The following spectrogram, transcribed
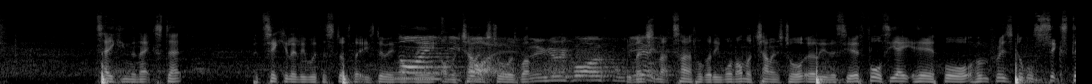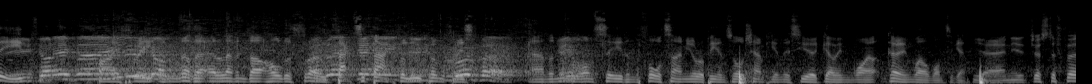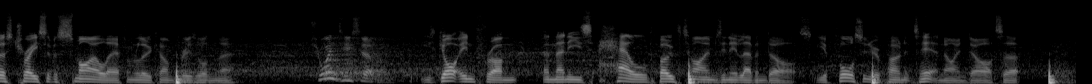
taking the next step, particularly with the stuff that he's doing on the on the Challenge Tour as well. We mentioned that title that he won on the Challenge Tour earlier this year. 48 here for Humphries, double 16, 5-3, another 11 dart holder throw, back to back for Luke Humphries, and the number one seed and the four-time European Tour champion this year going well, going well once again. Yeah, and just a first trace of a smile there from Luke Humphries, wasn't there? 27. He's got in front and then he's held both times in 11 darts. You're forcing your opponent to hit a 9 darter,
